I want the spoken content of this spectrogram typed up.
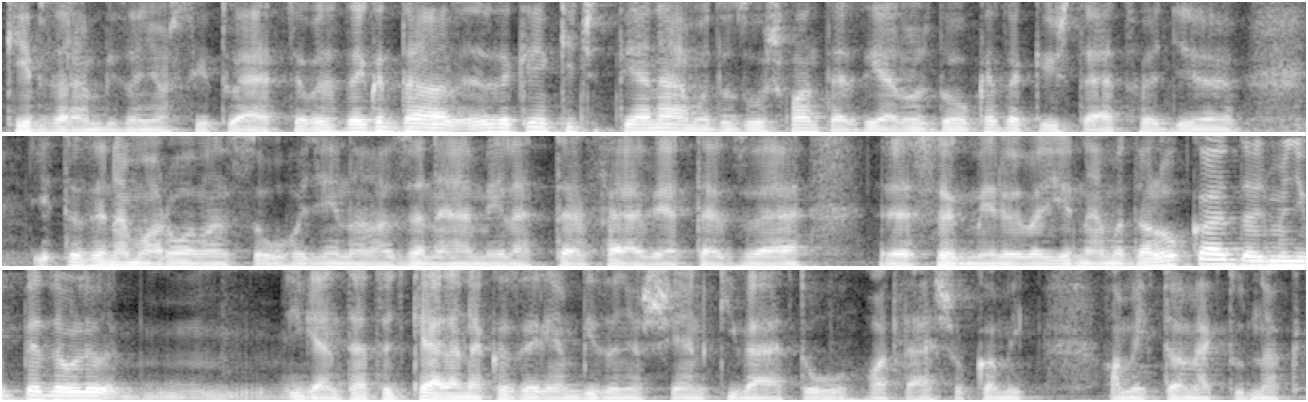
képzelem bizonyos szituációba. Ez egyébként ezek egy kicsit ilyen álmodozós, fantáziálós dolgok ezek is, tehát hogy uh, itt azért nem arról van szó, hogy én a zene elmélettel felvértezve uh, szögmérővel írnám a dalokat, de hogy mondjuk például igen, tehát hogy kellenek azért ilyen bizonyos ilyen kiváltó hatások, amik, amiktől meg tudnak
